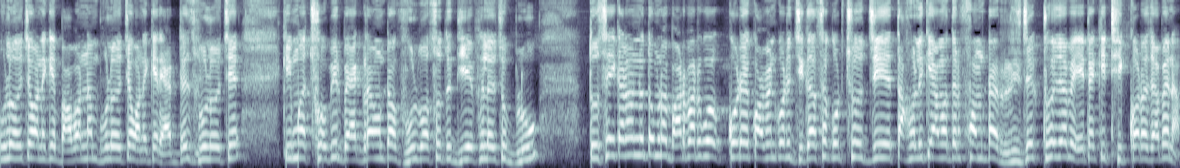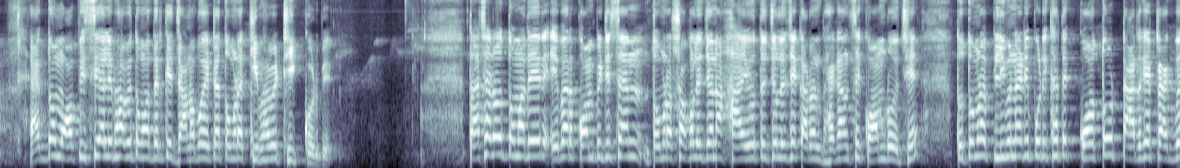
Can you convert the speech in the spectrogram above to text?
ভুল হয়েছে, অনেকের বাবার নাম ভুল হয়েছে, অনেকের অ্যাড্রেস ভুল হয়েছে কিংবা ছবির ব্যাকগ্রাউন্ডটা ভুলবশত দিয়ে ফেলেছো ব্লু তো সেই কারণে তোমরা বারবার করে কমেন্ট করে জিজ্ঞাসা করছ যে, তাহলে কি আমাদের ফর্মটা রিজেক্ট হয়ে যাবে? এটা কি ঠিক করা যাবে না? একদম অফিসিয়ালিভাবে তোমাদেরকে জানাব এটা তোমরা কীভাবে ঠিক করবে। তাছাড়াও তোমাদের এবার কম্পিটিশান তোমরা সকলের জন্য হাই হতে চলেছে, কারণ ভ্যাকান্সি কম রয়েছে। তো তোমরা প্রিলিমিনারি পরীক্ষাতে কত টার্গেট রাখবে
